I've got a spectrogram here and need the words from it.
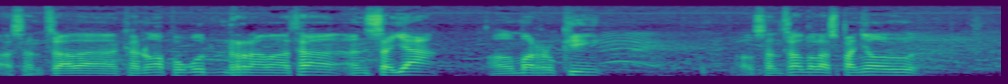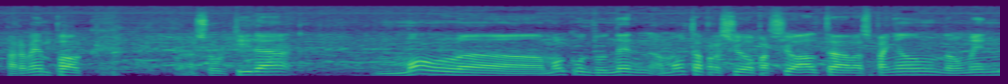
La centrada que no ha pogut rematar, ensellar el marroquí. el central de l'Espanyol, per ben poc. Una sortida molt, uh, molt contundent, amb molta pressió, pressió alta a l'Espanyol, de moment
